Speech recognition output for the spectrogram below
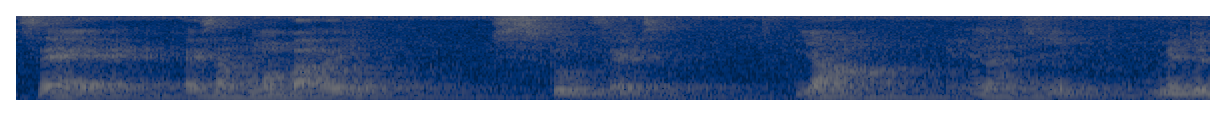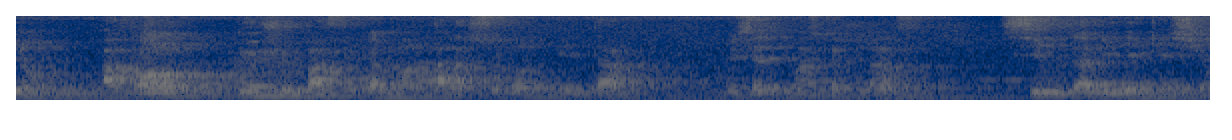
C'est exactement pareil. Ce que vous faites, il n'y a rien à dire. Maintenant, avant que je passe également à la seconde étape de cette masterclass, si vous avez des questions,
